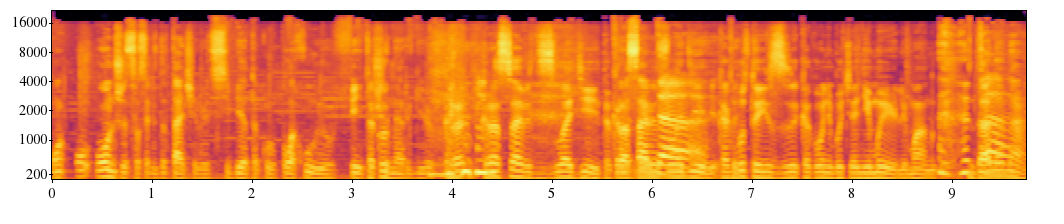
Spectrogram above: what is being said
он, он- же сосредотачивает в себе такую плохую фетиш Такой энергию. Кра- Красавец-злодей такой. да? Красавец-злодей. Как То будто из какого-нибудь аниме или манга. есть- Да-да-да.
